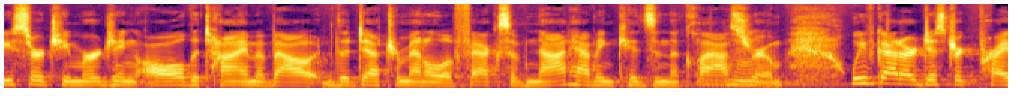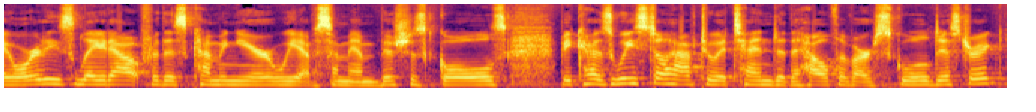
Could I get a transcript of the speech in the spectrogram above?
research emerging all the time about the detrimental effects of not having kids in the classroom. Mm-hmm. We've got our district priorities laid out for this coming year. We have some ambitious goals because we still have to attend to the health of our school district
